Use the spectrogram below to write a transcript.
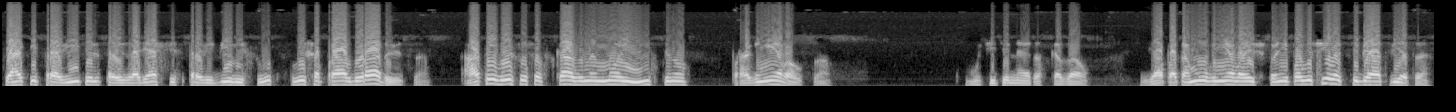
«Всякий правитель, производящий справедливый суд, слыша правду, радуется, а ты, выслушав сказанную мною истину, прогневался». Мучительно это сказал, «Я потому гневаюсь, что не получил от тебя ответа,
